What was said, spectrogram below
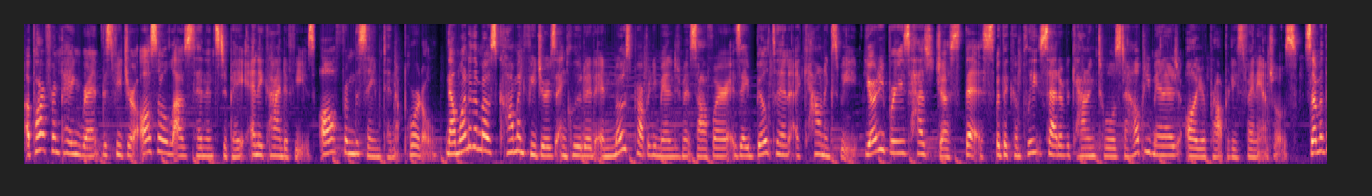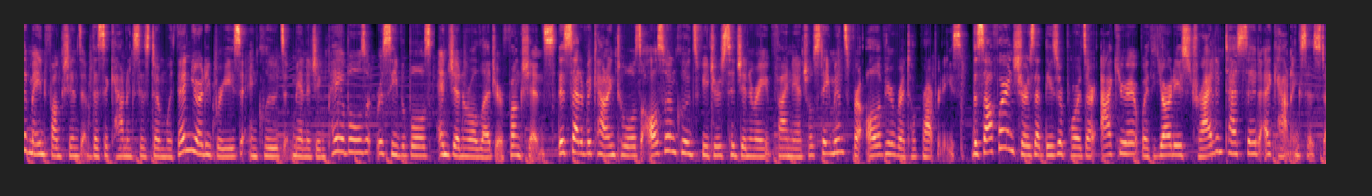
Apart from paying rent, this feature also allows tenants to pay any kind of fees, all from the same tenant portal. Now, one of the most common features included in most property management software is a built-in accounting suite. Yardi Breeze has just this, with a complete set of accounting tools to help you manage all your property's financials. Some of the main functions of this accounting system within Yardi Breeze includes managing payables, receivables, and general ledger functions. This set of accounting tools also includes features to generate financial statements for all of your rental properties. The software ensures that these reports are accurate with Yardi's tried and tested accounting system.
